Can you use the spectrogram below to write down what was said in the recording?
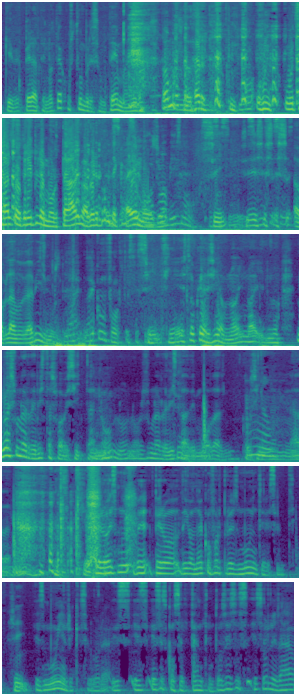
que, espérate, no te acostumbres a un tema, vamos a dar un, salto triple mortal, a ver dónde caemos. Otro abismo. Sí, sí, es, hablando de abismos. No hay, confort. sí, sí, es lo que decíamos, no, hay, no, hay, no, no es una revista suavecita, ¿no? No, no es una revista de modas, ni cocina, ni nada. pero es muy, pero digo, no hay confort, pero es muy interesante. Sí. Es muy enriquecedora, es, es, es desconcertante, entonces eso, le da,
